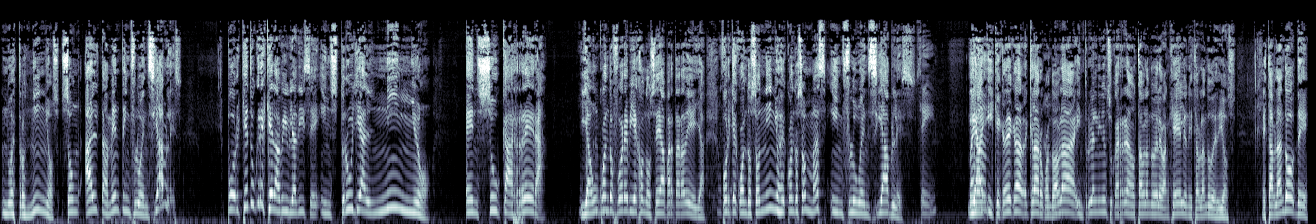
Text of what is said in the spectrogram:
nuestros niños son altamente influenciables. ¿Por qué tú crees que la Biblia dice, instruye al niño en su carrera? Y aun cuando fuere viejo no se apartará de ella. Así Porque es. cuando son niños es cuando son más influenciables. Sí. Y, Bueno, hay- y que quede cla- claro, cuando habla instruye al niño en su carrera, no está hablando del evangelio ni está hablando de Dios. Está hablando de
